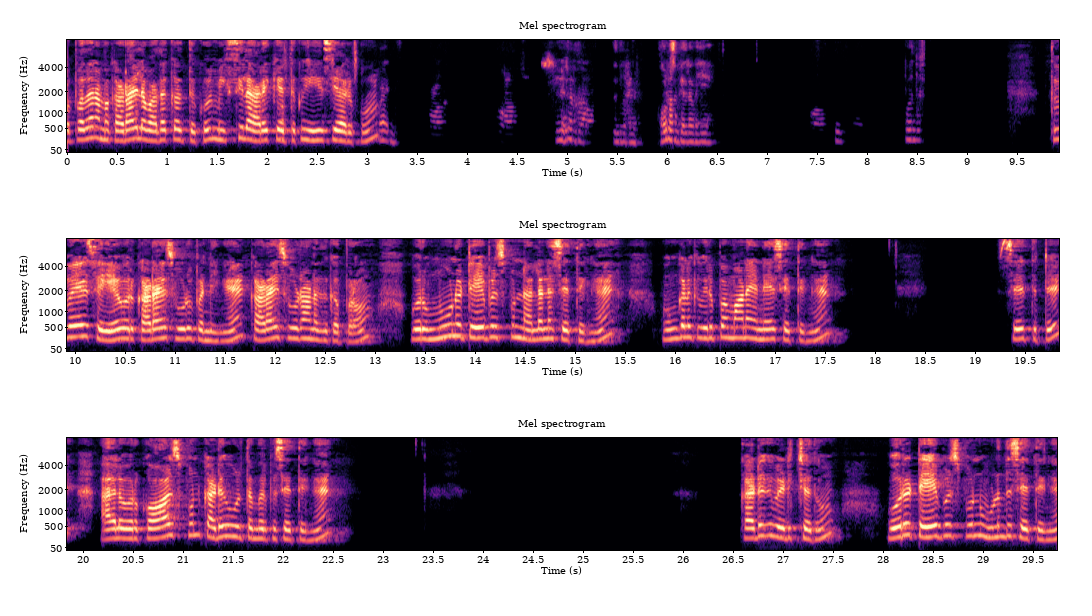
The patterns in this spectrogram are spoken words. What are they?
அப்போ தான் நம்ம கடாயில் வதக்கிறதுக்கும் மிக்சியில் அரைக்கிறதுக்கும் ஈஸியாக இருக்கும். துவையல் செய்ய ஒரு கடாய் சூடு பண்ணிங்க. கடாய் சூடானதுக்கப்புறம் ஒரு மூணு டேபிள் ஸ்பூன் நல்லெண்ணெய் சேர்த்துங்க. உங்களுக்கு விருப்பமான எண்ணெயை சேர்த்துங்க. சேர்த்துட்டு அதில் ஒரு கால் ஸ்பூன் கடுகு உளுத்தம்பருப்பு சேர்த்துங்க. கடுகு வெடித்ததும் ஒரு டேபிள் ஸ்பூன் உளுந்து சேர்த்துங்க.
